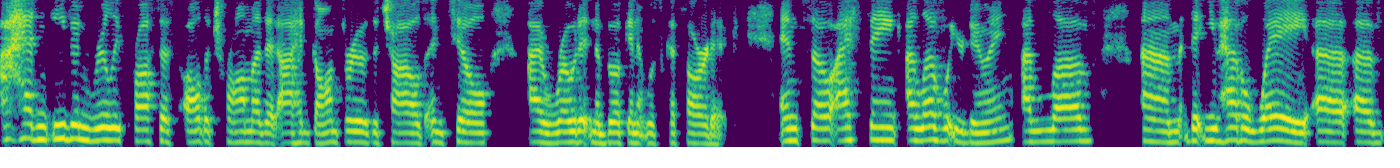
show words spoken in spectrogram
I hadn't even really processed all the trauma that I had gone through as a child until I wrote it in a book and it was cathartic. And so I think I love what you're doing. I love um, that you have a way uh, of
